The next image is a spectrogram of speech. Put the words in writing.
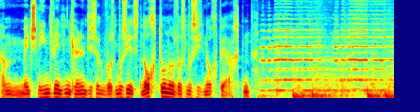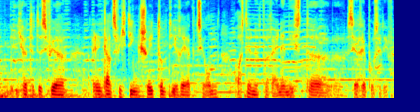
ähm, Menschen hinwenden können, die sagen, was muss ich jetzt noch tun und was muss ich noch beachten. Ich halte das für einen ganz wichtigen Schritt und die Reaktion aus den Vereinen ist äh, sehr, sehr positiv.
